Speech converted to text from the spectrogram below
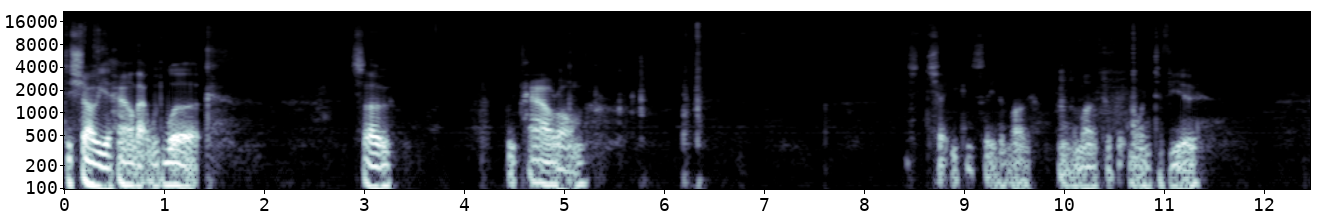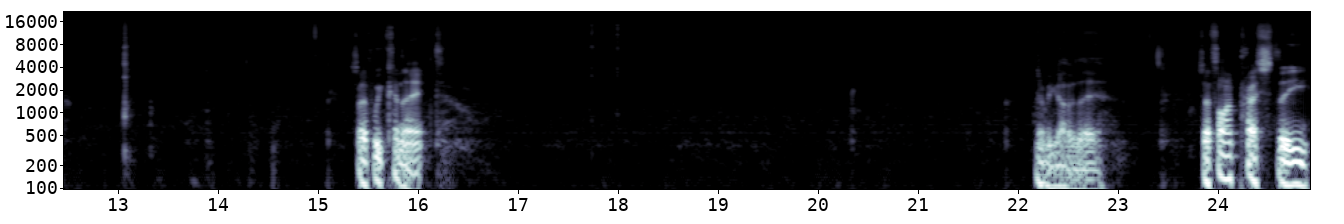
to show you how that would work. So if we power on, Just check you can see the motor, bring the motor a bit more into view. So if we connect, there we go there. So if I press the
